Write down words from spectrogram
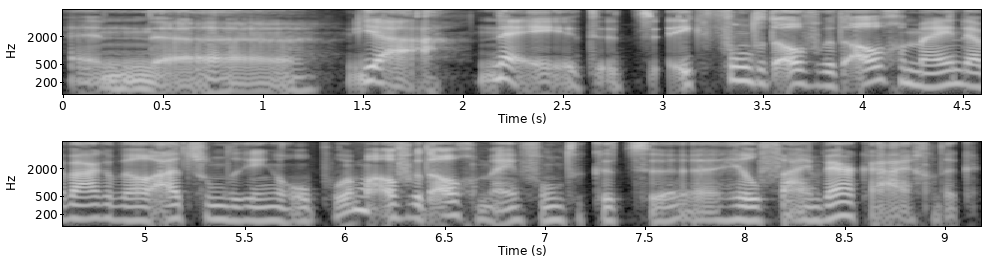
En uh, ja, nee, het, ik vond het over het algemeen, daar waren wel uitzonderingen op hoor, maar over het algemeen vond ik het uh, heel fijn werken eigenlijk.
